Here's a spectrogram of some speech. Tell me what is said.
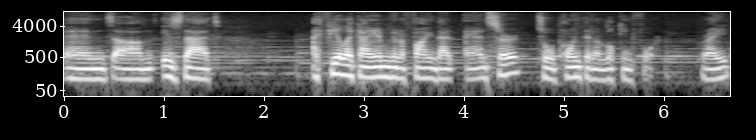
and um, is that I feel like I am going to find that answer to a point that I'm looking for, right?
